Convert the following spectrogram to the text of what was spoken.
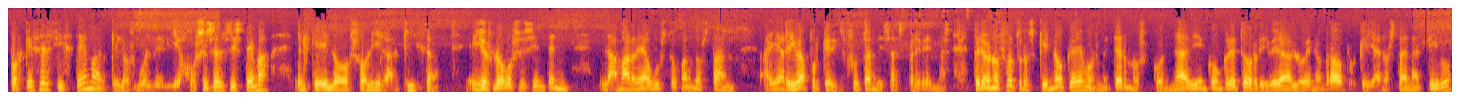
Porque es el sistema el que los vuelve viejos, es el sistema el que los oligarquiza. Ellos luego se sienten la mar de a gusto cuando están ahí arriba porque disfrutan de esas prebendas. Pero nosotros que no queremos meternos con nadie en concreto, Rivera lo he nombrado porque ya no está en activo,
